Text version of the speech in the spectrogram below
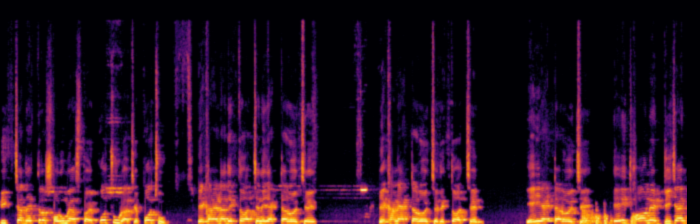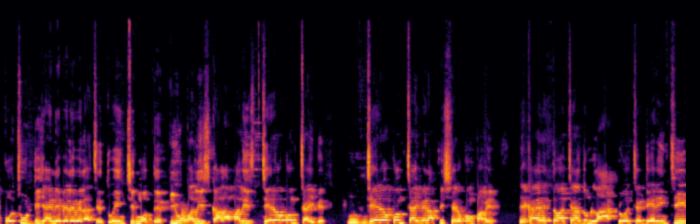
পিকচার দেখতে হলে শোরুমে আসতে হয় প্রচুর আছে প্রচুর। এখানে এটা দেখতে পাচ্ছেন এই একটা রয়েছে। এখানে একটা রয়েছে দেখতে পাচ্ছেন। এই একটা রয়েছে। এই ধরনের ডিজাইন প্রচুর ডিজাইন এভেলেবেল আছে। দুই ইঞ্চির মধ্যে পিউ পালিশ গালা পালিশ যেরকম চাইবেন। যেরকম চাইবেন আপনি সেরকম পাবেন। এখানে দেখতে পাচ্ছেন একদম লাট রয়েছে দেড় ইঞ্চির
